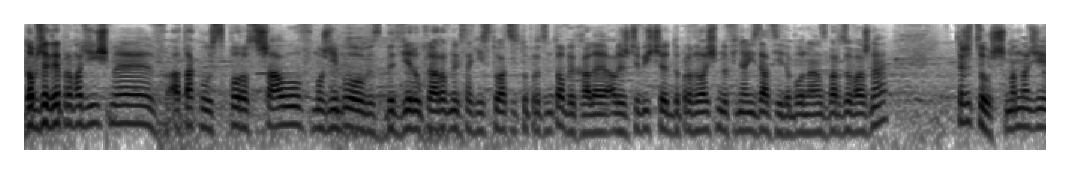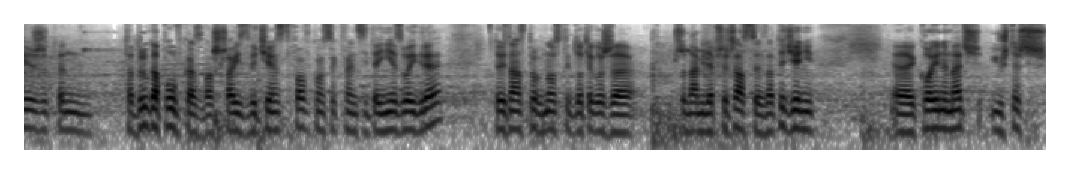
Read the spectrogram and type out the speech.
Dobrze grę prowadziliśmy, w ataku sporo strzałów, może nie było zbyt wielu klarownych takich sytuacji stuprocentowych, ale, ale rzeczywiście doprowadziliśmy do finalizacji, to było dla nas bardzo ważne. Także cóż, mam nadzieję, że ten, ta druga połówka zwłaszcza i zwycięstwo w konsekwencji tej niezłej gry, to jest dla nas prognostyk do tego, że przed nami lepsze czasy. Za tydzień e, kolejny mecz, już też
